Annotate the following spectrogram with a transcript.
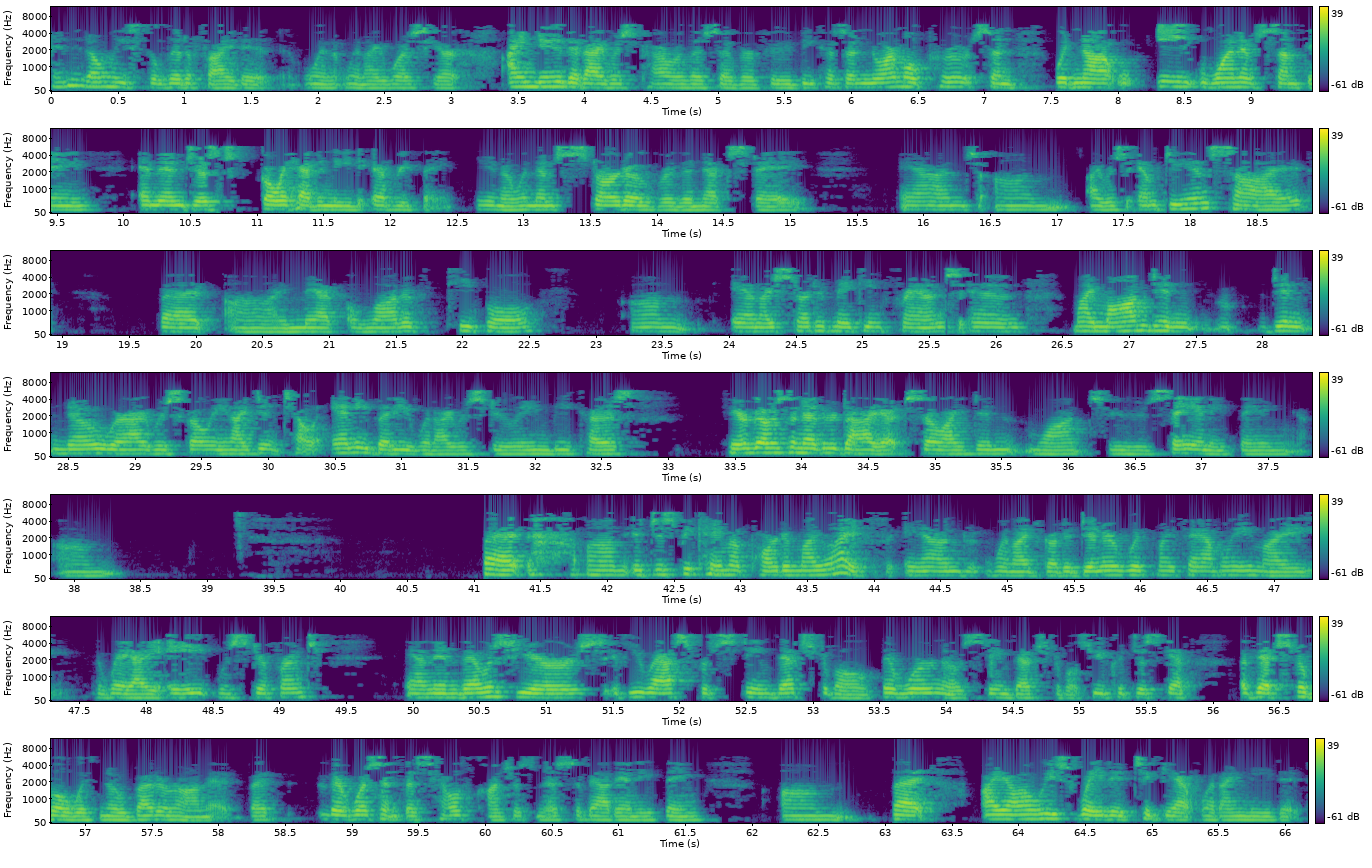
and it only solidified it when when I was here. I knew that I was powerless over food because a normal person would not eat one of something and then just go ahead and eat everything, you know, and then start over the next day. And um, I was empty inside, but I met a lot of people, um, and I started making friends and my mom didn't didn't know where I was going. I didn't tell anybody what I was doing because here goes another diet. So I didn't want to say anything. Um, but um, it just became a part of my life. And when I'd go to dinner with my family, my the way I ate was different. And in those years, if you asked for steamed vegetable, there were no steamed vegetables. You could just get a vegetable with no butter on it, but there wasn't this health consciousness about anything. Um, but I always waited to get what I needed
